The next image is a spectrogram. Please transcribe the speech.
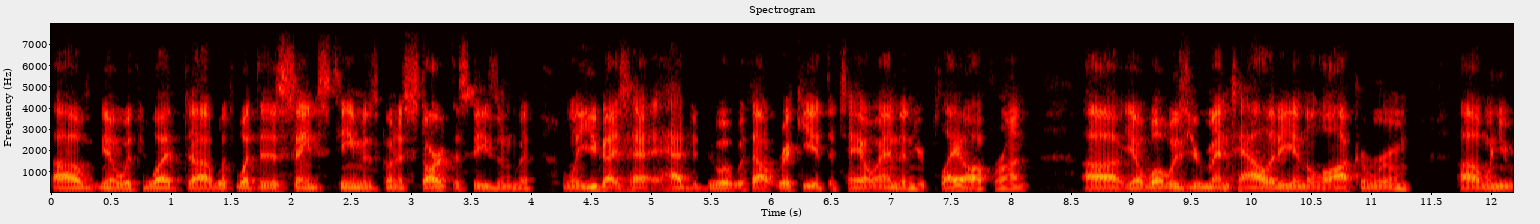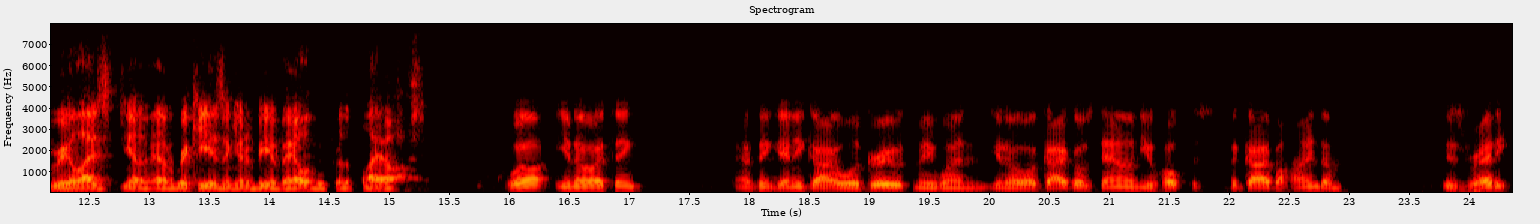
uh, you know, with what uh, with what this Saints team is going to start the season with. Only you guys ha- had to do it without Ricky at the tail end in your playoff run. Uh, you know, what was your mentality in the locker room uh, when you realized you know Ricky isn't going to be available for the playoffs? Well, you know, I think I think any guy will agree with me when, you know, a guy goes down, you hope the the guy behind him is ready.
